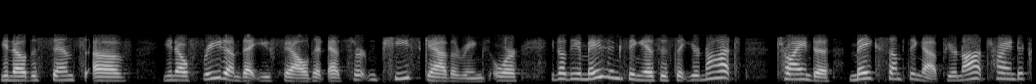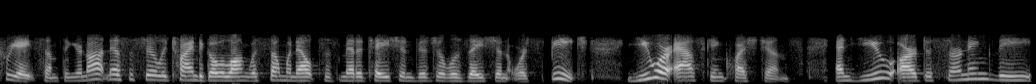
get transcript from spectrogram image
you know, the sense of you know freedom that you felt at, at certain peace gatherings or you know the amazing thing is is that you're not trying to make something up. You're not trying to create something. You're not necessarily trying to go along with someone else's meditation, visualization, or speech. You are asking questions and you are discerning the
